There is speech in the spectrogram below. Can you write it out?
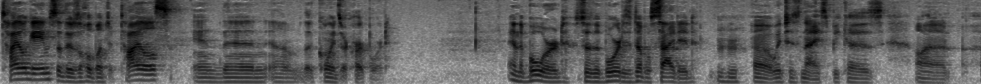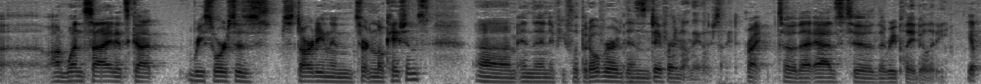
tile game, so there's a whole bunch of tiles, and then um, the coins are cardboard. And the board. So the board is double sided, Mm-hmm. uh, which is nice because on uh, on one side it's got resources starting in certain locations, um, and then if you flip it over, then It's different on the other side. right. So that adds to the replayability. Yep.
